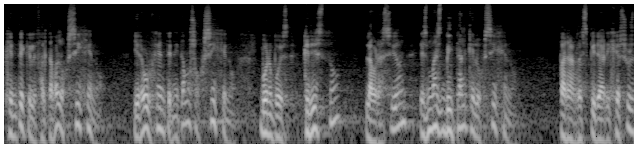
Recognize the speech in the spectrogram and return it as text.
gente que le faltaba el oxígeno y era urgente, necesitamos oxígeno. Bueno, pues Cristo, la oración, es más vital que el oxígeno para respirar. Y Jesús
